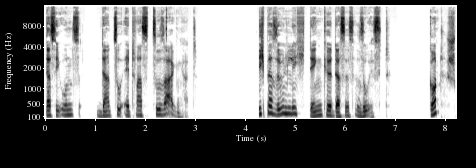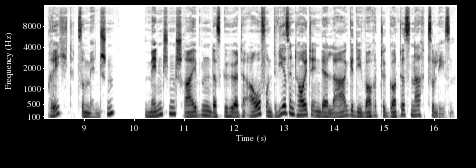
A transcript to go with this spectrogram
dass sie uns dazu etwas zu sagen hat. Ich persönlich denke, dass es so ist. Gott spricht zum Menschen, Menschen schreiben das Gehörte auf, und wir sind heute in der Lage, die Worte Gottes nachzulesen.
